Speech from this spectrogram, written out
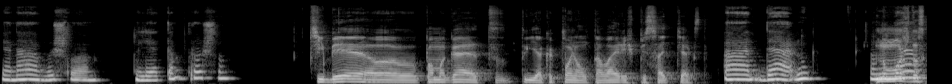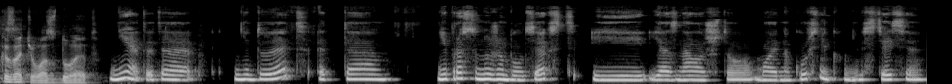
и она вышла летом прошлым. Тебе э, помогает, я как понял, товарищ писать текст. А, да, ну. Ну, меня... можно сказать, у вас дуэт. Нет, это не дуэт, это мне просто нужен был текст, и я знала, что мой однокурсник в университете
